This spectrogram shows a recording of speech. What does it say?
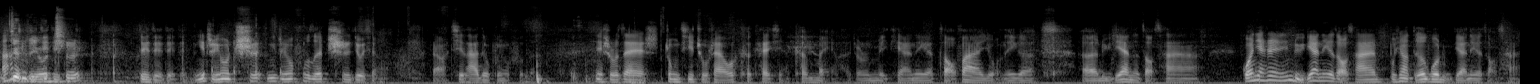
啊 就只有吃。对对对对，你只用吃，你只用负责吃就行了，然后其他就不用负责。那时候在中期出差，我可开心可美了，就是每天那个早饭有那个呃旅店的早餐啊，关键是人旅店那个早餐不像德国旅店那个早餐，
